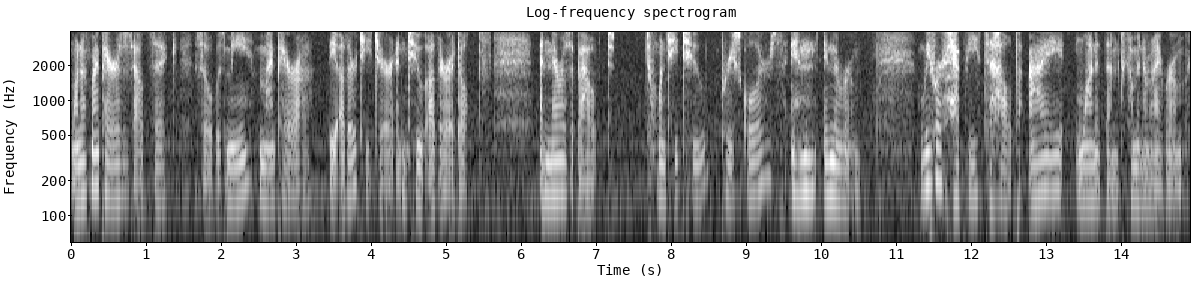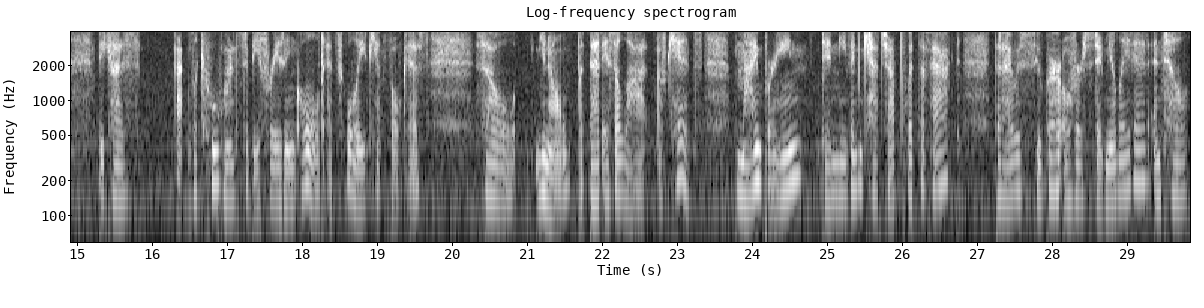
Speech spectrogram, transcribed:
One of my paras is out sick, so it was me, my para, the other teacher, and two other adults. And there was about 22 preschoolers in, in the room. We were happy to help. I wanted them to come into my room because uh, like who wants to be freezing cold at school? You can't focus. So, you know, but that is a lot of kids. My brain didn't even catch up with the fact that I was super overstimulated until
